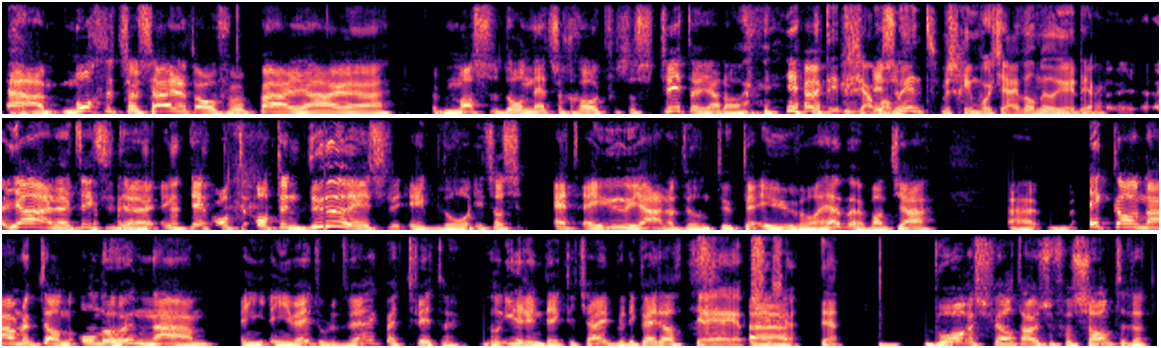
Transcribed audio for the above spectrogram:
ja, mocht het zo zijn dat over een paar jaar eh, Mastodon net zo groot was als Twitter, ja dan. ja, Maar dit is jouw is- moment. Misschien word jij wel miljardair. Ja, dat is de, ik denk, op, op den duur is, ik bedoel, iets als het EU, ja, dat wil natuurlijk de EU wel hebben. Want ja, eh, ik kan namelijk dan onder hun naam, en, je- en je weet hoe dat werkt bij Twitter. Bedoel, iedereen denkt dat jij het bent. Ik weet dat Ja, ja, ja precies. Eh, ja. Ja. Boris Veldhuizen van Zanten, dat,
